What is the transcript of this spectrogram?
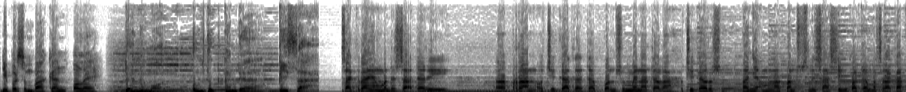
Dipersembahkan oleh Danamon untuk Anda bisa. Saya kira yang mendesak dari eh, peran OJK terhadap konsumen adalah OJK harus banyak melakukan sosialisasi kepada masyarakat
